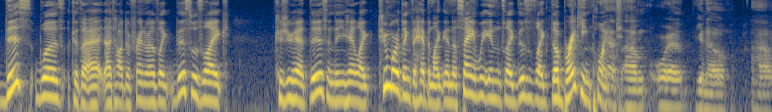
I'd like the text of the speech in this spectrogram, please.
this was because I I talked to a friend. And i was like, this was like. Cause you had this, and then you had like two more things that happened like in the same week, and it's like this is like the breaking point. Yes, um, where you know, uh,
